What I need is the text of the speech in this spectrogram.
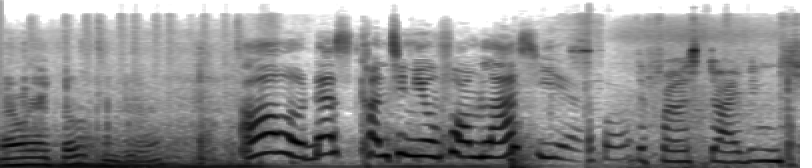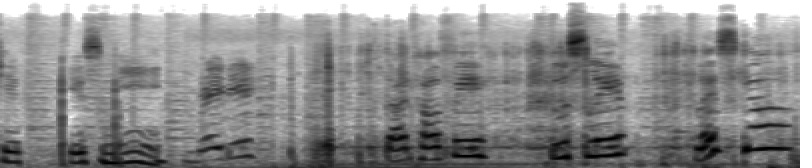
Now we're in Philippines, right? Oh, that's continue from last year. The first driving shift is me. Got coffee? To sleep? Let's go!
